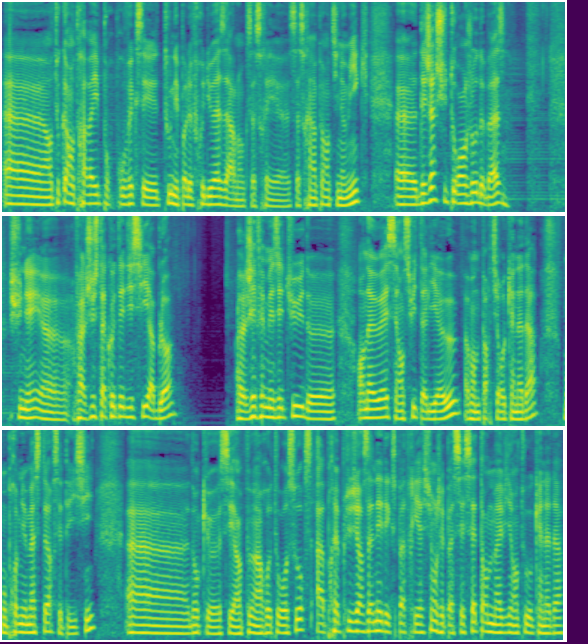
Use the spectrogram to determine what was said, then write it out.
en tout cas, on travaille pour prouver que tout n'est pas le fruit du hasard, donc ça serait, ça serait un peu antinomique. déjà, je suis tourangeau de base. Je suis né, enfin, juste à côté d'ici, à Blois. Euh, j'ai fait mes études euh, en AES et ensuite à l'IAE avant de partir au Canada. Mon premier master, c'était ici. Euh, donc c'est un peu un retour aux sources. Après plusieurs années d'expatriation, j'ai passé sept ans de ma vie en tout au Canada.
